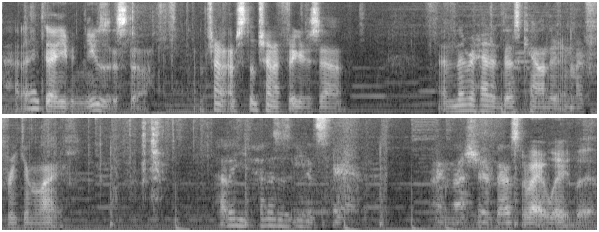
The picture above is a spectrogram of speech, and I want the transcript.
How think I even use this though? I'm trying. I'm still trying to figure this out. I've never had a desk calendar in my freaking life. How do you, how does this even stand? I'm not sure if that's the right way, but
